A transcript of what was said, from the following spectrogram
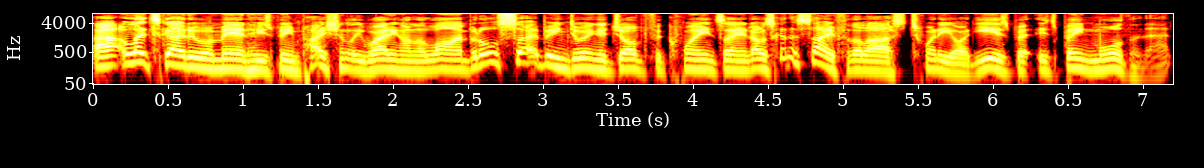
Uh, let's go to a man who's been patiently waiting on the line, but also been doing a job for Queensland. I was going to say for the last 20 odd years, but it's been more than that.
